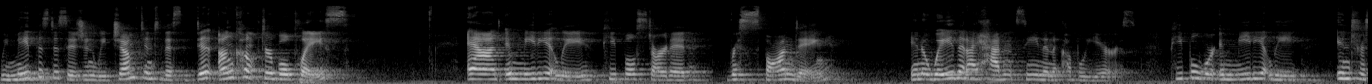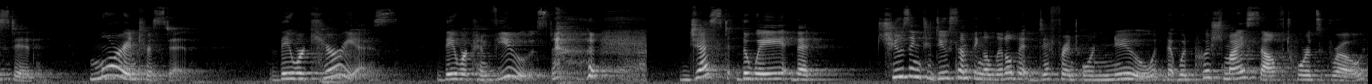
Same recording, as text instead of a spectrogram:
we made this decision. We jumped into this di- uncomfortable place And immediately, people started responding in a way that I hadn't seen in a couple years. People were immediately interested, more interested. They were curious. They were confused. Just the way that choosing to do something a little bit different or new that would push myself towards growth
